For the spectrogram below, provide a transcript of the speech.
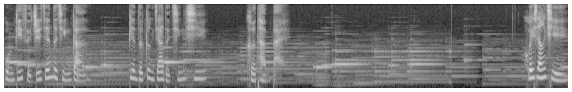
我们彼此之间的情感变得更加的清晰和坦白。回想起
